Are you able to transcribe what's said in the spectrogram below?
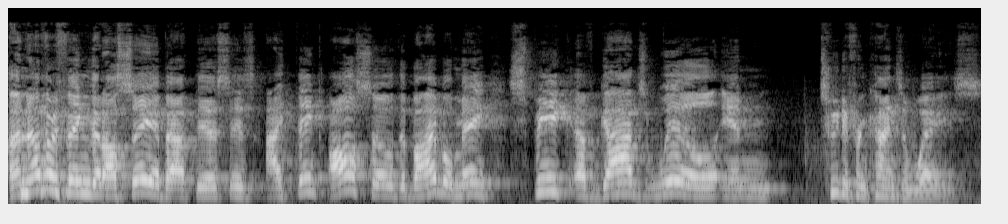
Another thing that I'll say about this is I think also the Bible may speak of God's will in two different kinds of ways.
